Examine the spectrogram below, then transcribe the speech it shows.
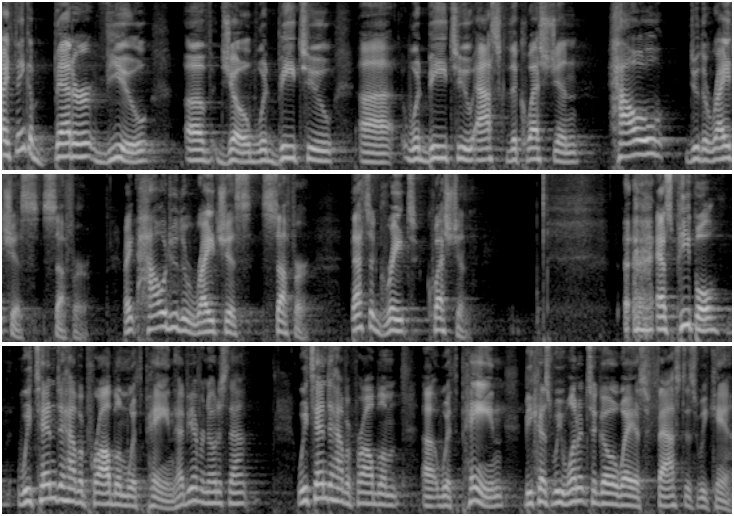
I think a better view of Job would be to, uh, would be to ask the question how do the righteous suffer? Right? How do the righteous suffer? That's a great question. As people, we tend to have a problem with pain. Have you ever noticed that? We tend to have a problem uh, with pain because we want it to go away as fast as we can.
